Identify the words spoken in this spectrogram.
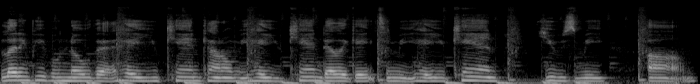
letting people know that, hey, you can count on me. Hey, you can delegate to me. Hey, you can use me. Um,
